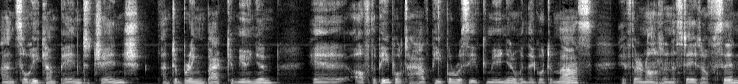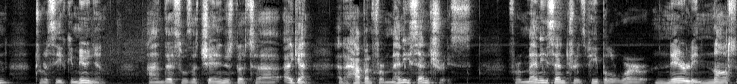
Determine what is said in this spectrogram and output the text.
And so he campaigned to change and to bring back communion uh, of the people, to have people receive communion when they go to Mass, if they're not in a state of sin, to receive communion. And this was a change that, uh, again, had happened for many centuries. For many centuries, people were nearly not,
